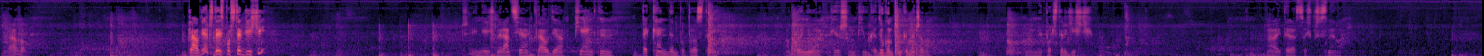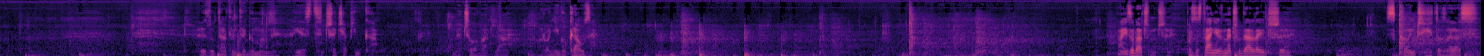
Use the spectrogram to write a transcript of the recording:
Brawo. Klaudia, czy to jest po 40? Czyli mieliśmy rację. Klaudia pięknym backendem po prostej obroniła pierwszą piłkę, drugą piłkę meczową. Mamy po 40. No i teraz coś przysnęło. Rezultatem tego mamy jest trzecia piłka meczowa dla Roniego Krause. No i zobaczmy, czy pozostanie w meczu dalej, czy skończy się to zaraz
